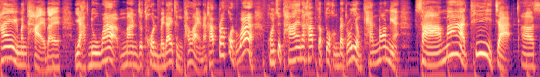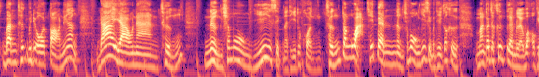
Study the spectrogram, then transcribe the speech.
ให้มันถ่ายไป อยากดูว่ามันจะทนไปได้ถึงเท่าไหร่นะครับ ปรากฏว่าผลสุดท้ายนะครับกับตัวของแบตเตอรี่ของ Canon เนี่ยสามารถที่จะ บันทึกวิดีโอต่อเนื่องได้ยาวนานถึง 1 ชั่วโมง 20 นาทีทุกคน ถึงจังหวะที่เป็น 1 ชั่วโมง 20 นาทีก็คือ มันก็จะขึ้นเตือนไปเลยว่า โอเค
